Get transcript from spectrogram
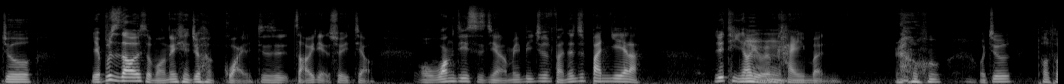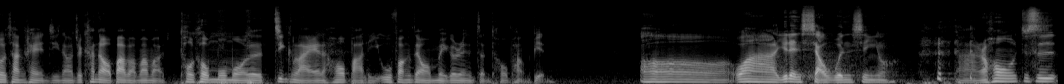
就也不知道为什么那天就很乖，就是早一点睡觉。我忘记时间了，maybe 就是反正就是半夜啦，我就听到有人嗯嗯。开门，然后我就偷偷张开眼睛，然后就看到我爸爸妈妈偷偷摸摸的进来，然后把礼物放在我们每个人的枕头旁边。哦，哇，有点小温馨哦。啊，然后就是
